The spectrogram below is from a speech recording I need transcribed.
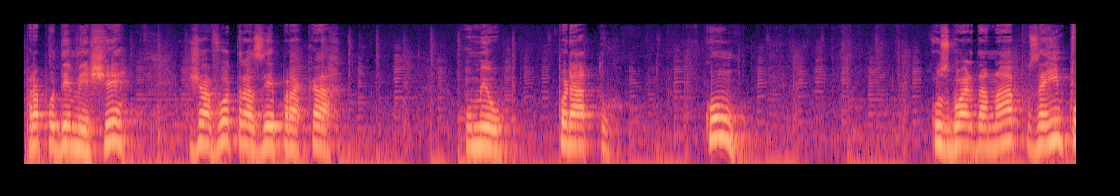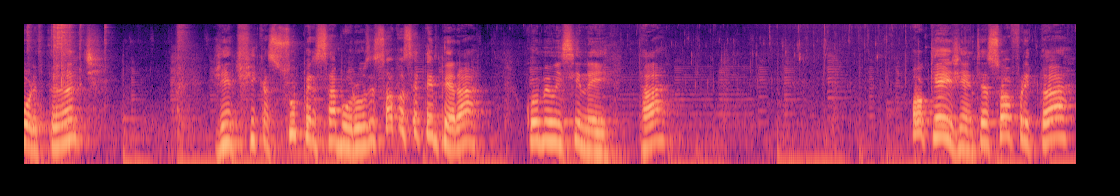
para poder mexer. Já vou trazer para cá o meu prato com os guardanapos. É importante. Gente, fica super saboroso. É só você temperar como eu ensinei, tá? Ok, gente, é só fritar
